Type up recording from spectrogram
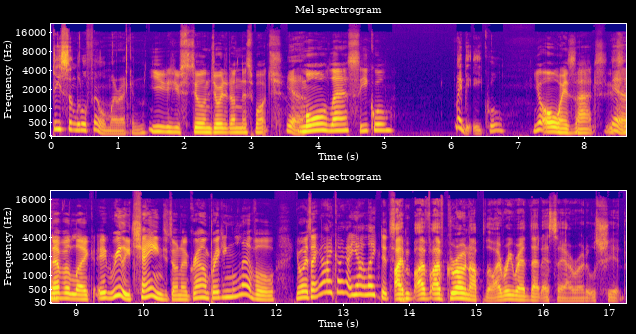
decent little film, I reckon. You you still enjoyed it on this watch? Yeah. More, less, equal? Maybe equal. You're always that. It's Yeah. never like it really changed on a groundbreaking level. You're always like, I, I yeah, I liked it. I'm I've I've grown up though. I reread that essay I wrote. It was shit.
